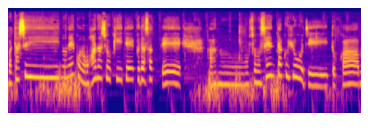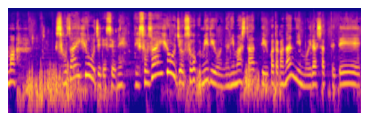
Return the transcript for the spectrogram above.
私のねこのお話を聞いてくださってあのー、その洗濯表示とかまあ素材表示ですよね。で素材表示をすごく見るようになりましたっていう方が何人もいらっしゃってて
